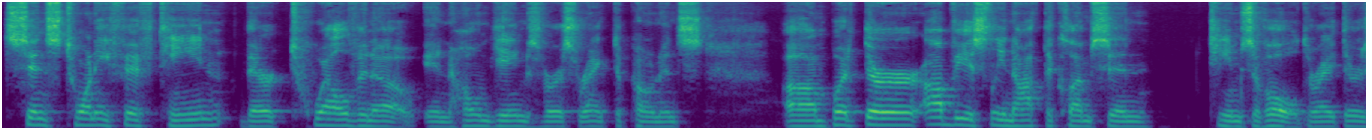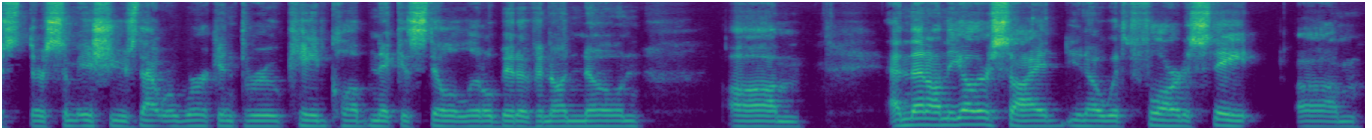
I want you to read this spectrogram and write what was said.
since 2015, they're 12 and 0 in home games versus ranked opponents. Um, but they're obviously not the Clemson teams of old, right? There's there's some issues that we're working through. Cade Klubnik is still a little bit of an unknown. Um, and then on the other side, you know, with Florida State, um,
